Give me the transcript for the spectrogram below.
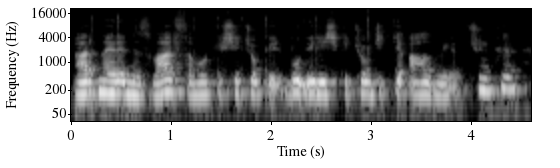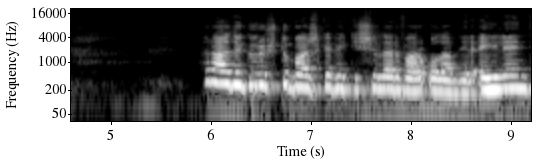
partneriniz varsa bu kişi çok bu ilişki çok ciddi almıyor. Çünkü herhalde görüştü başka bir kişiler var olabilir. Eğlen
